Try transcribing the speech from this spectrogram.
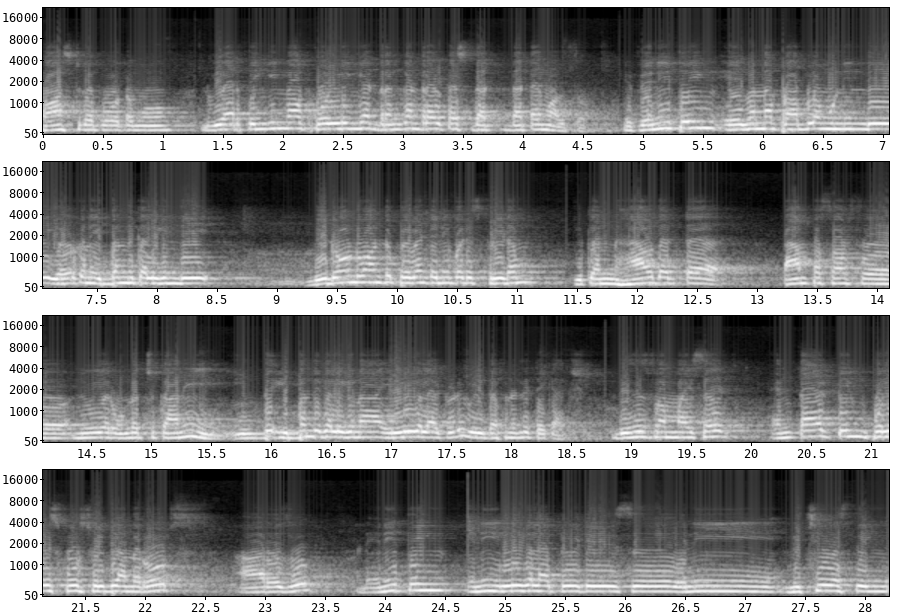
ఫాస్ట్గా పోవటము. We're thinking of holding a drunk and drive test that that time also if anything ఏమన్నా ప్రాబ్లం ఉండింది ఎవరికైనా ఇబ్బంది కలిగింది we don't want to prevent anybody's freedom you can have that pompous of new year ఉండొచ్చు కానీ ఇబ్బంది కలిగిన illegal activity will definitely take action this is from my side entire team police force will be on the roads ఆ రోజు. And anything any illegal activities any mischievous thing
